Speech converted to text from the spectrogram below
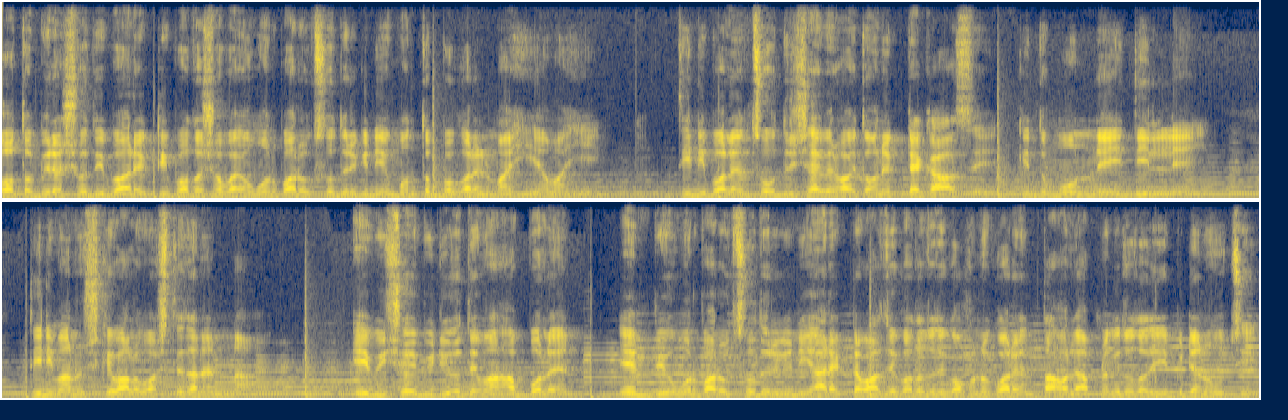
গত বৃহস্পতিবার একটি পথসভায় ওমর ফারুক চৌধুরীকে নিয়ে মন্তব্য করেন মাহিয়া মাহি। তিনি বলেন, চৌধুরী সাহেবের হয়তো অনেক টাকা আছে, কিন্তু মন নেই, দিল নেই। তিনি মানুষকে ভালোবাসতে জানেন না। এ বিষয়ে ভিডিওতে মাহাব বলেন এমপি ওমর ফারুক চৌধুরীকে নিয়ে আরেকটা বাজে কথা যদি কখনো করেন, তাহলে আপনাকে জোতা দিয়ে পিটানো উচিত।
